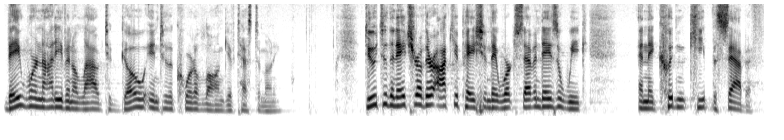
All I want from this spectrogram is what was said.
They were not even allowed to go into the court of law and give testimony. Due to the nature of their occupation, they worked seven days a week and they couldn't keep the Sabbath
